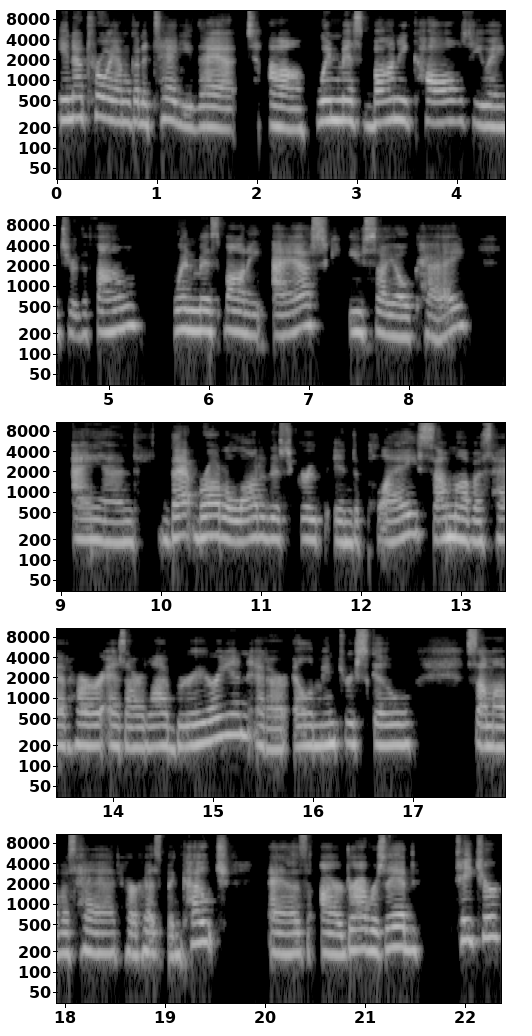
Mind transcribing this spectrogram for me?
You know troy i'm going to tell you that uh, when miss bonnie calls you answer the phone. When miss bonnie asks you say okay and that brought a lot of this group into play. Some of us had her as our librarian at our elementary school. Some of us had her husband, Coach, as our driver's ed teacher.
